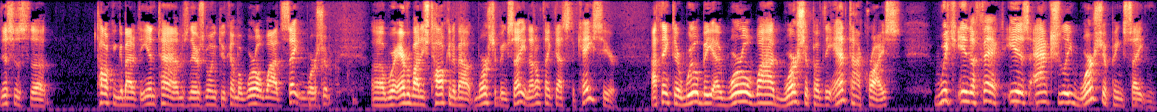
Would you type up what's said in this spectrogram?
This is uh, talking about at the end times. There's going to come a worldwide Satan worship uh, where everybody's talking about worshiping Satan. I don't think that's the case here. I think there will be a worldwide worship of the Antichrist, which in effect is actually worshiping Satan.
